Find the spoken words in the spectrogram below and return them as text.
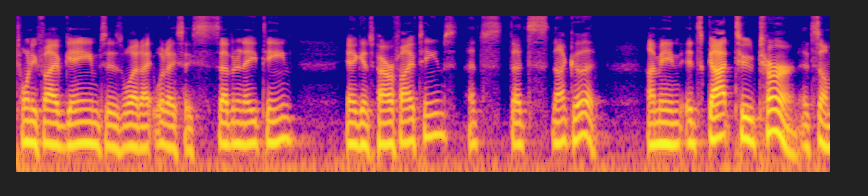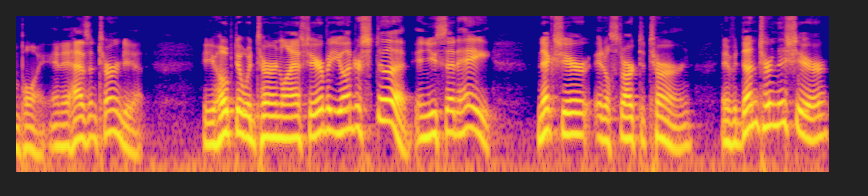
25 games is what I what I say seven and 18, and against Power Five teams. That's that's not good. I mean, it's got to turn at some point, and it hasn't turned yet. You hoped it would turn last year, but you understood, and you said, "Hey, next year it'll start to turn. And if it doesn't turn this year,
